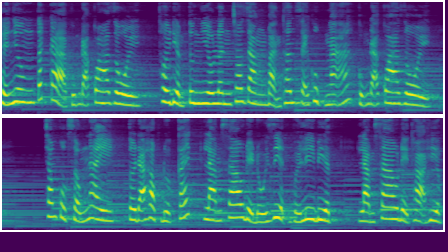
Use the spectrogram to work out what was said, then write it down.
Thế nhưng tất cả cũng đã qua rồi, Thời điểm từng nhiều lần cho rằng bản thân sẽ gục ngã cũng đã qua rồi. Trong cuộc sống này, tôi đã học được cách làm sao để đối diện với ly biệt, làm sao để thỏa hiệp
